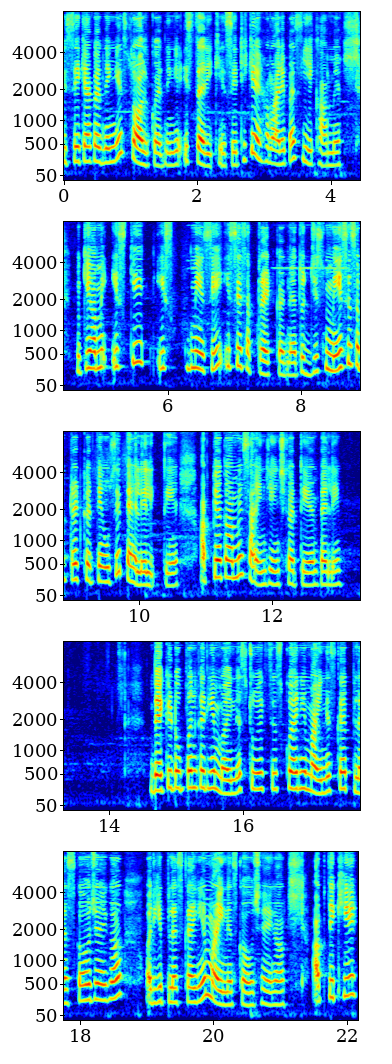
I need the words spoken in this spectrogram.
इसे क्या कर देंगे? सॉल्व कर देंगे इस तरीके से, ठीक है? हमारे पास ये काम है। क्योंकि हमें इसके, इस में से इसे सब्ट्रैक्ट करना है। तो जिस में से सब्ट्रैक्ट करते हैं, उसे पहले लिखते हैं। अब क्या काम है? साइन चेंज करते हैं पहले। ब्रैकेट ओपन करिए माइनस टू एक्स स्क्वायर ये माइनस का है प्लस का हो जाएगा। और ये प्लस का ये माइनस का हो जाएगा। अब देखिए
